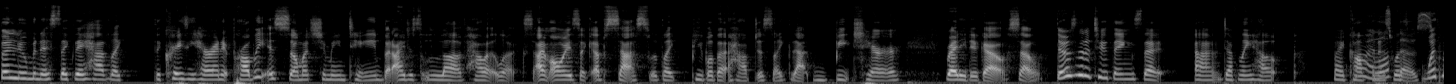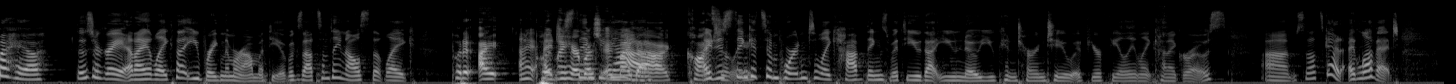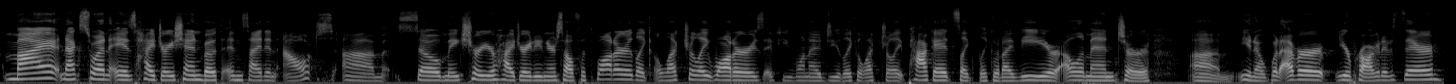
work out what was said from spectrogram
voluminous. Like they have like the crazy hair, and it probably is so much to maintain. But I just love how it looks. I'm always like obsessed with like people that have just like that beach hair ready to go. So those are the two things that uh, definitely help my confidence Oh, with those. with my hair. Those are great, and I like that you bring them around with you because that's something else that like Put it. I, I- put I my hairbrush think- in my yeah. bag I just think it's important to like have things with you that you know you can turn to if you're feeling like kind of gross. Um, so that's good. I love it. My next one is hydration, both inside and out. Um, so make sure you're hydrating yourself with water, like electrolyte waters. If you want to do like electrolyte packets, like Liquid IV or Element or um, you know whatever your prerogatives there.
